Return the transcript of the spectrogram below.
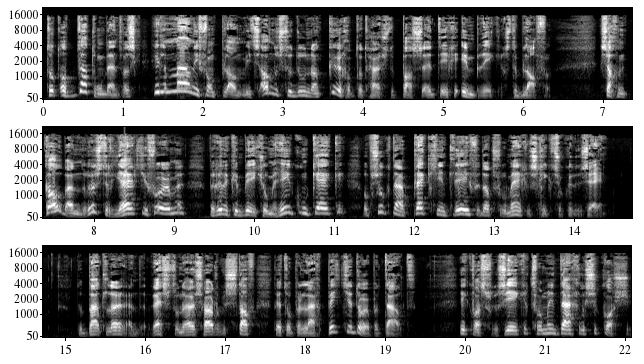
tot op dat moment was ik helemaal niet van plan iets anders te doen dan keurig op dat huis te passen en tegen inbrekers te blaffen. Ik zag een kalm en rustig jaartje voor me, waarin ik een beetje om me heen kon kijken, op zoek naar een plekje in het leven dat voor mij geschikt zou kunnen zijn. De butler en de rest van de huishoudelijke staf werd op een laag pitje doorbetaald. Ik was verzekerd van mijn dagelijkse kostje.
